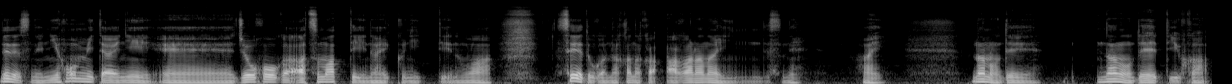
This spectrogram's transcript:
でですね、日本みたいに、えー情報が集まっていない国っていうのは、精度がなかなか上がらないんですね。はい。なので、なのでっていうか、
